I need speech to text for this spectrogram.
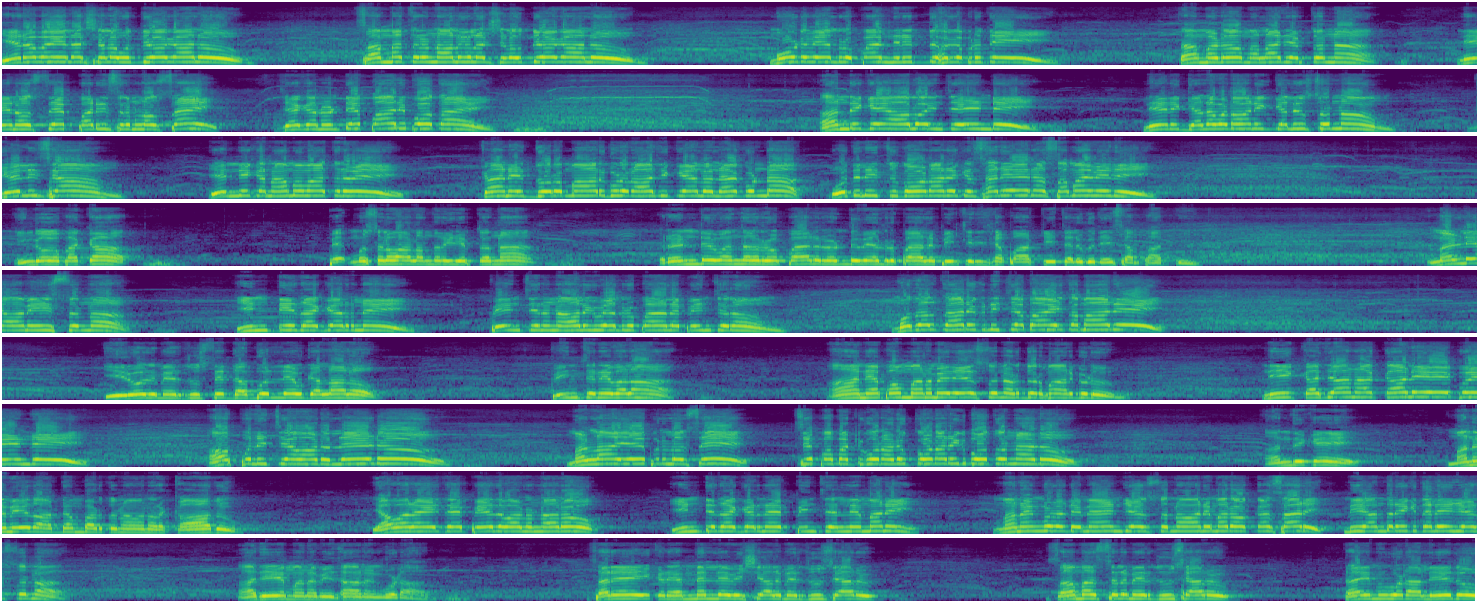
ఇరవై లక్షల ఉద్యోగాలు సంవత్సరం నాలుగు లక్షల ఉద్యోగాలు మూడు వేల రూపాయలు నిరుద్యోగ భృతి. తమ్ముడు మళ్ళా చెప్తున్నా నేను వస్తే పరిశ్రమలు వస్తాయి జగన్ ఉంటే పారిపోతాయి. అందుకే ఆలోచించేయండి. నేను గెలవడానికి గెలుస్తున్నాం. గెలిచాం. ఎన్నిక నామ మాత్రమే. కానీ దుర్మార్గుడు రాజకీయాలు లేకుండా వదిలించుకోవడానికి సరైన సమయం ఇది. ఇంకొక పక్క పె- ముసలి వాళ్ళందరికీ చెప్తున్నా రెండు వందల రూపాయలు రెండు వేల రూపాయలు పెంచిన పార్టీ తెలుగుదేశం పార్టీ. మళ్ళీ హామీ ఇస్తున్నా. ఇంటి దగ్గరనే పెంచిన నాలుగు వేల రూపాయల పెంచను మొదటి తారీఖునిచ్చే బాధ్యత మాది. ఈరోజు మీరు చూస్తే డబ్బులు లేవు గల్లాలో. పింఛన్ ఆ నెపం మన మీద వేస్తున్నాడు దుర్మార్గుడు. నీ ఖజానా ఖాళీ అయిపోయింది. అప్పులు ఇచ్చేవాడు లేడు. మళ్ళా ఏప్రిల్ వస్తే చెప్పబట్టుకొని అడుక్కోవడానికి పోతున్నాడు. అందుకే మన మీద అడ్డం పడుతున్నామన్నారు కాదు. ఎవరైతే పేదవాళ్ళు ఉన్నారో ఇంటి దగ్గరనే పింఛన్లిమ్మని మనం కూడా డిమాండ్ చేస్తున్నామని మరొక్కసారి మీ అందరికీ తెలియజేస్తున్నా. అదే మన విధానం కూడా. సరే ఇక్కడ ఎమ్మెల్యే విషయాలు మీరు చూశారు. సమస్యలు మీరు చూశారు. టైం కూడా లేదు.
